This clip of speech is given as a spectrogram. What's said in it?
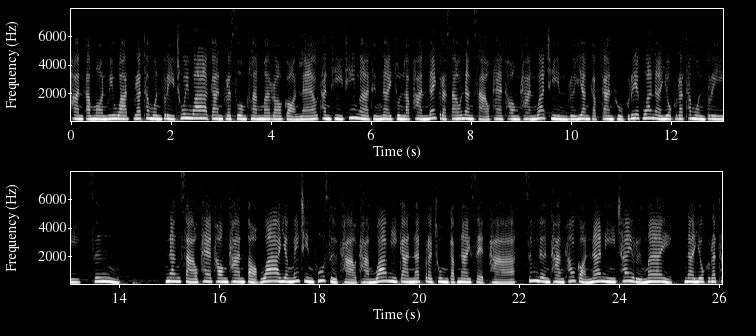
พันธ์อมรวิวัฒน์รัฐมนตรีช่วยว่าการกระทรวงคลังมารอก่อนแล้ว ทันทีที่มาถึงนายจุลพันธ์ได้กระเซ้านางสาวแพทองทานว่าชินหรือยังกับการถูกเรียกว่านายกรัฐมนตรี ซึ่งนางสาวแพทองทานตอบว่ายังไม่ชินผู้สื่อข่าวถามว่ามีการนัดประชุมกับนายเศรษฐา ซึ่งเดินทางเข้าก่อนหน้านี้ใช่หรือไม่ นายกรัฐ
